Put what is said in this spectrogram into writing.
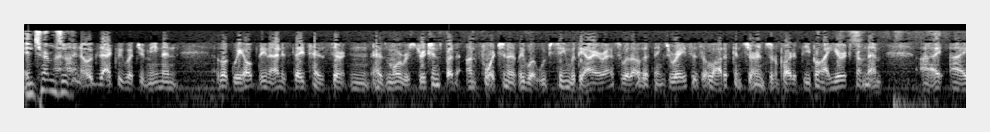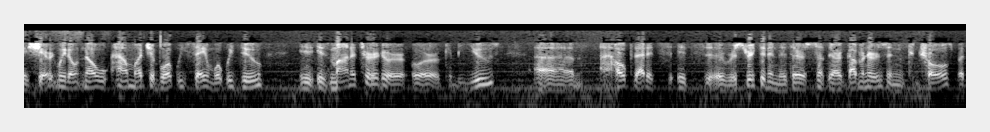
in terms of. I, I know exactly what you mean, and look, we hope the United States has certain has more restrictions, but unfortunately, what we've seen with the IRS, with other things, raises a lot of concerns on the part of people. I hear it from them. I, I share it. We don't know how much of what we say and what we do is, is monitored or or can be used. Um, I hope that it's it's uh, restricted and that there are some, there are governors and controls, but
